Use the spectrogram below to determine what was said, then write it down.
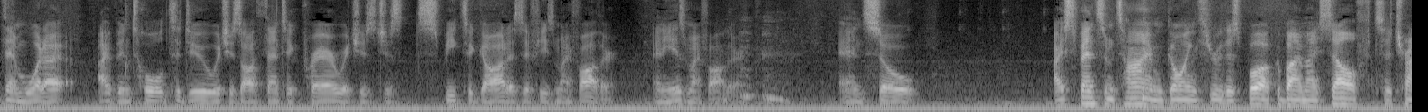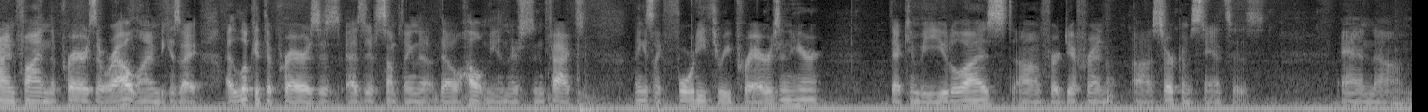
than what I I've been told to do, which is authentic prayer, which is just speak to God as if he's my father and he is my father. And so I spent some time going through this book by myself to try and find the prayers that were outlined because I, I look at the prayers as, as if something that, that'll help me. And there's, in fact, I think it's like 43 prayers in here that can be utilized uh, for different uh, circumstances. And um,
